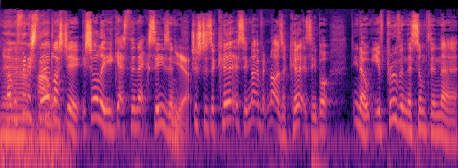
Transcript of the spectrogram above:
like we finished third last year. Surely he gets the next season Yeah. just as a courtesy, not even not as a courtesy, but you know you've proven there's something there.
